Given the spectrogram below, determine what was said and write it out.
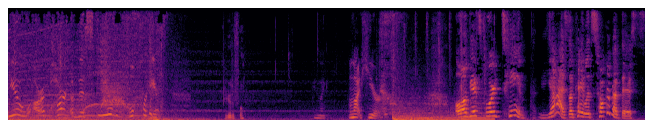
You are a part of this beautiful place. Beautiful. Mean, like, well, not here. August 14th. Yes. Okay, let's talk about this.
